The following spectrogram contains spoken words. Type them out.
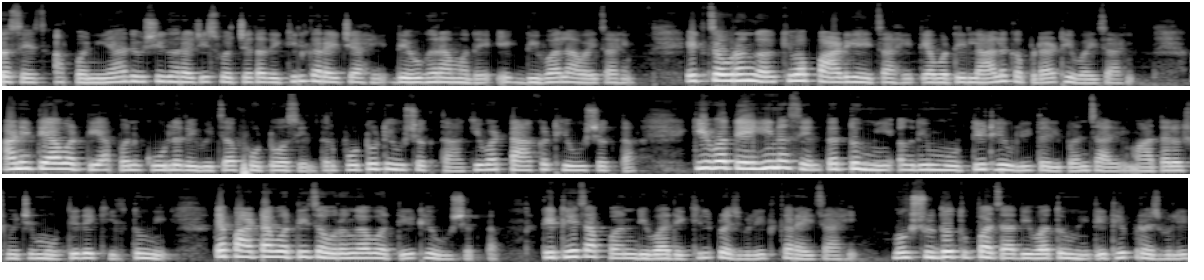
तसेच आपण या दिवशी घराची स्वच्छता देखील करायची आहे. देवघरामध्ये एक दिवा लावायचा आहे. एक चौरंग किंवा पाड घ्यायचा आहे. त्यावरती लाल कपडा ठेवायचा आहे. आणि त्यावरती आपण कुलदेवीचा फोटो असेल तर फोटो ठेवू शकता किंवा टाक ठेवू शकता. किंवा तेही नसेल तर तुम्ही अगदी मूर्ती ठेवली तरी पण चालेल. माता लक्ष्मीची मूर्ती देखील तुम्ही त्या पाटावरती चौरंगावरती ठेवू शकता. तिथेच आपण दिवा देखील प्रज्वलित करायचा आहे. मग शुद्ध तुपाचा दिवा तुम्ही तिथे प्रज्वलित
